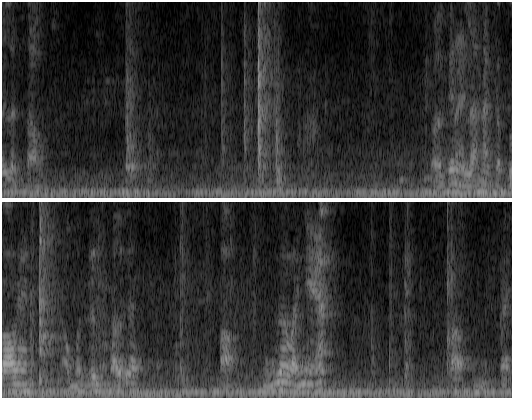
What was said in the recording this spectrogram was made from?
thế là xong rồi ờ, cái này là hai cặp lo nha. Cậu mình rinh thử coi. Ờ, à, cũng rất là nhẹ. À, đây.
